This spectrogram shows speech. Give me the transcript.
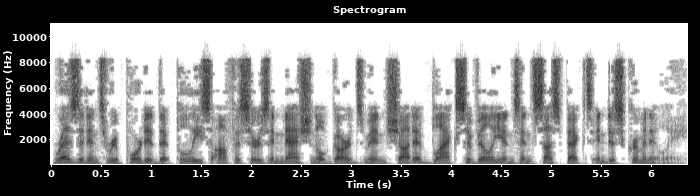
Residents reported that police officers and National Guardsmen shot at black civilians and suspects indiscriminately.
